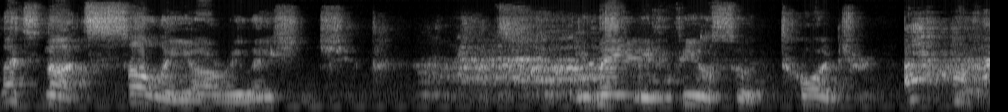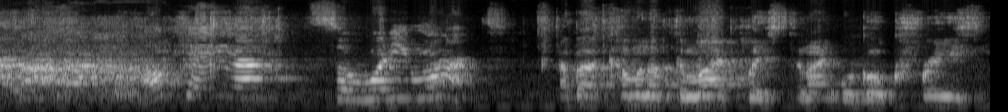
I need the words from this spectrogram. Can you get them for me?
Let's not sully our relationship. You make me feel so tawdry. Okay, uh, so what do you want? How about coming up to my place tonight? We'll go crazy.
